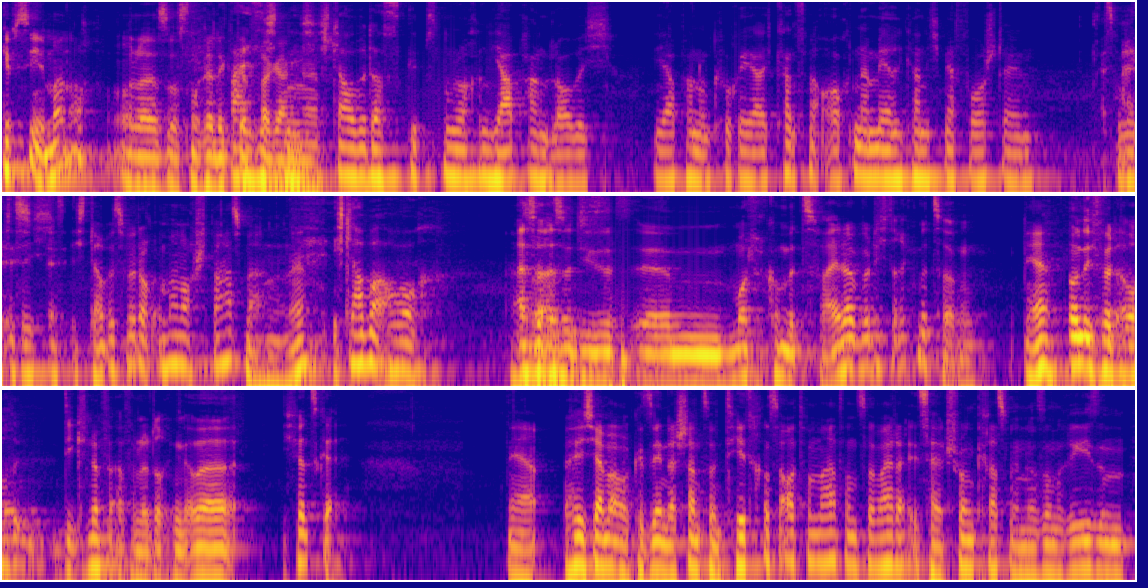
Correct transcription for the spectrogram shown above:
Gibt's die immer noch? Oder ist das ein Relikt der Weiß ich nicht. Vergangenheit? Ich glaube, das gibt's nur noch in Japan, glaube ich. Japan und Korea. Ich kann es mir auch in Amerika nicht mehr vorstellen. So Es- es- ich glaube, es wird auch immer noch Spaß machen, ne? ich glaube auch. Also, also dieses ähm, Mortal Kombat 2, da würde ich direkt mitzocken. Ja. Und ich würde auch die Knöpfe einfach nur drücken, aber ich find's geil. Ja, ich habe auch gesehen, da stand so ein Tetris-Automat und so weiter. Ist halt schon krass, wenn du so einen riesen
